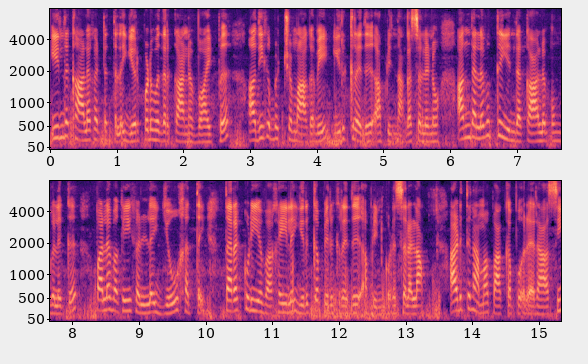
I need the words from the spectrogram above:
இந்த காலகட்டத்தில் ஏற்படுவதற்கான வாய்ப்பு அதிகபட்சமாகவே இருக்கிறது அப்படின்னு நாங்கள் சொல்லணும். அந்த அளவுக்கு இந்த காலம் உங்களுக்கு பல வகைகளில் யோகத்தை தரக்கூடிய வகையில் இருக்க பெறுகிறது அப்படின்னு கூட சொல்லலாம். அடுத்து நாம் பார்க்க போகிற ராசி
